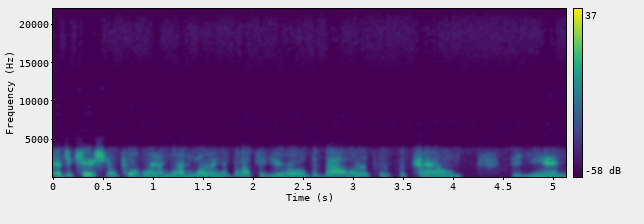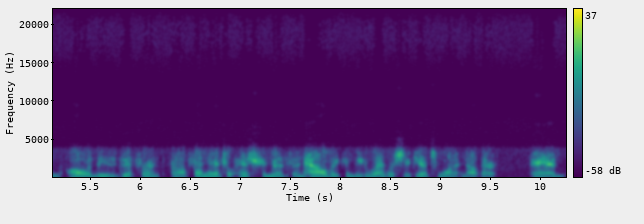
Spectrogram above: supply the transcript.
educational program where I'm learning about the euro, the dollar, the, the pound, the yen, all of these different uh, financial instruments and how they can be leveraged against one another. And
